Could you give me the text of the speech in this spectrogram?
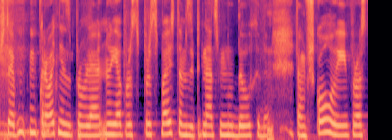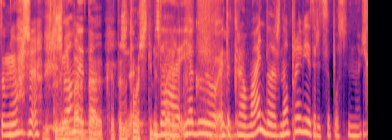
что я кровать не заправляю. Но я просто просыпаюсь там за 15 минут до выхода там в школу, и просто у меня уже... Это же не бардак, это же творческий Да, беспорядок. я говорю, эта кровать должна проветриться после ночи.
